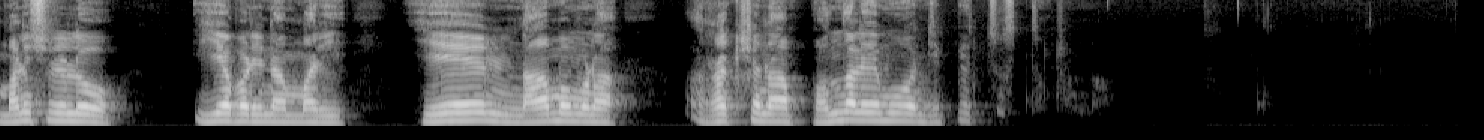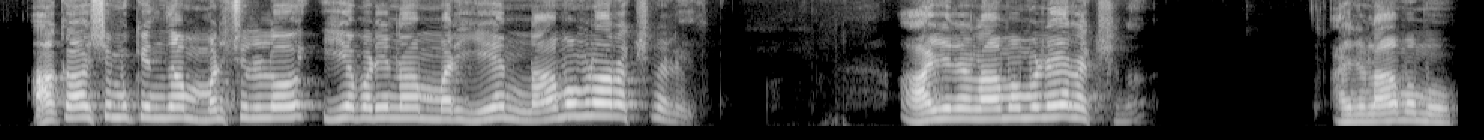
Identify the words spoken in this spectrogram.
మనుషులలో ఇయ్యబడిన మరి ఏ నామమున రక్షణ పొందలేము అని చెప్పి చూస్తుంటున్నాం ఆకాశము కింద మనుషులలో ఇయ్యబడిన మరి ఏ నామమున రక్షణ లేదు. ఆయన నామమునే రక్షణ. ఆయన నామము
